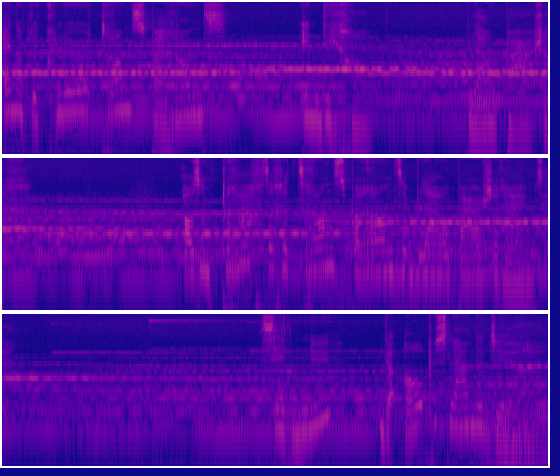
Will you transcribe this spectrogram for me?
en op de kleur transparant indigo, blauwpaarsig als een prachtige transparante blauwpaarse ruimte. Zet nu de openslaande deuren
